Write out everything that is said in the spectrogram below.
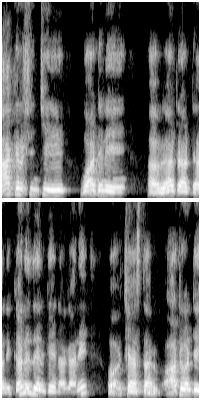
ఆకర్షించి వాటిని వేటాడడానికి కానీ దేనికైనా కానీ చేస్తారు. అటువంటి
